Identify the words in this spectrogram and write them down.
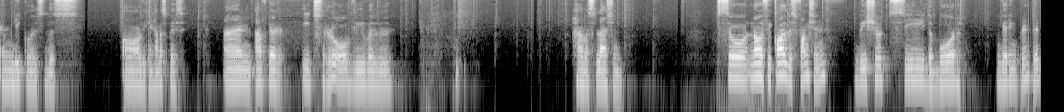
end equals this. Or we can have a space. And after each row we will have a slash in so now if we call this function we should see the board getting printed.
